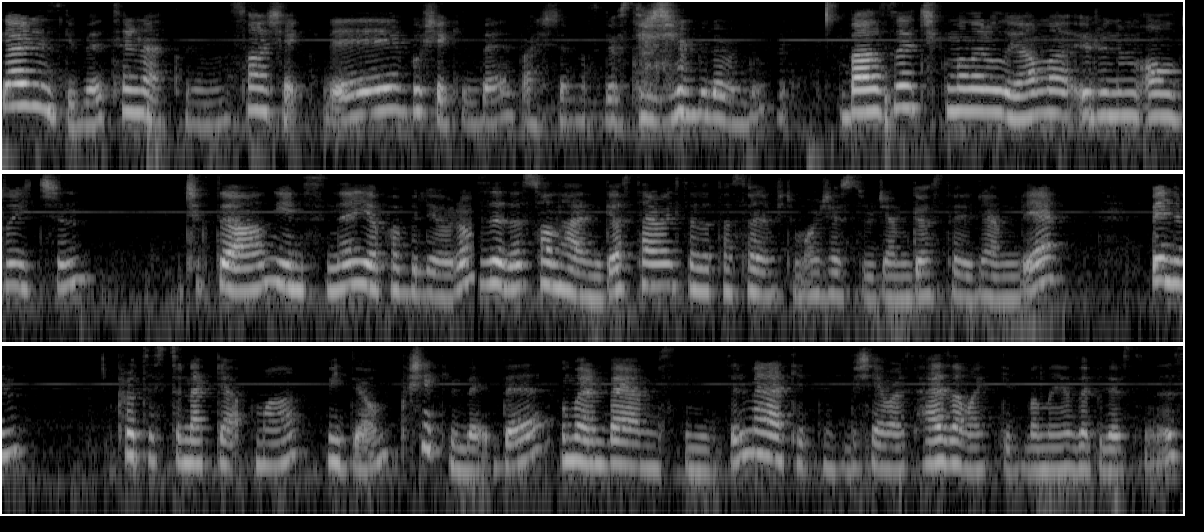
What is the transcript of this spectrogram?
Gördüğünüz gibi tırnaklarımın son şekli bu şekilde. Başta nasıl göstereceğimi bilemedim. Bazı çıkmalar oluyor ama ürünüm olduğu için çıktığı an yenisini yapabiliyorum. Size de son halini göstermek istedim. Zaten söylemiştim oje süreceğim, göstereceğim diye. Benim protez tırnak yapma videom bu şekildeydi. Umarım beğenmişsinizdir. Merak ettiğiniz bir şey varsa her zamanki gibi bana yazabilirsiniz.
